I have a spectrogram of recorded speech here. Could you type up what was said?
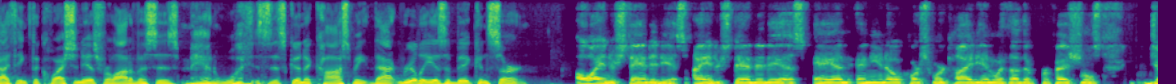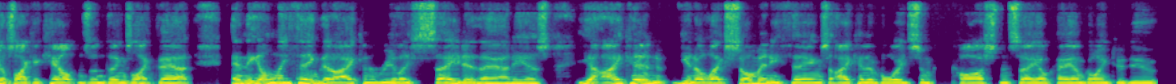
I think the question is for a lot of us is, man, what is this going to cost me? That really is a big concern. Oh, I understand it is. I understand it is. And and you know, of course, we're tied in with other professionals, just like accountants and things like that. And the only thing that I can really say to that is, yeah, I can, you know, like so many things, I can avoid some cost and say, okay, I'm going to do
